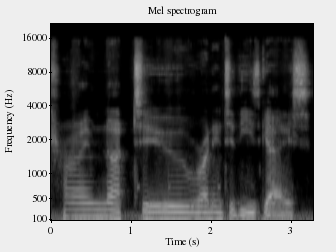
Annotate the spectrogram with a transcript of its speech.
Try not to run into these guys.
